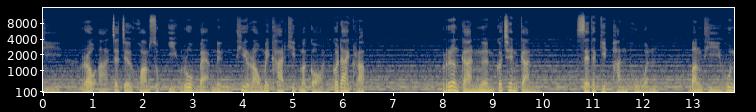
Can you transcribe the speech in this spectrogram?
ทีเราอาจจะเจอความสุขอีกรูปแบบหนึ่งที่เราไม่คาดคิดมาก่อนก็ได้ครับ เรื่องการเงินก็เช่นกัน เศรษฐกิจผันผวน บางทีหุ้น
